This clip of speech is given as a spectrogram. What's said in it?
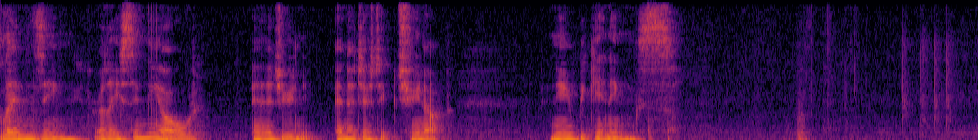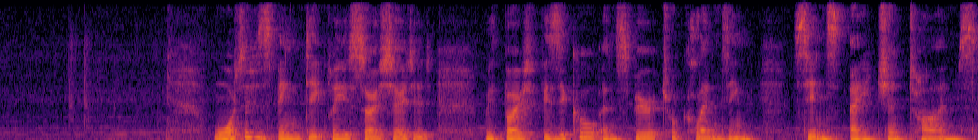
Cleansing, releasing the old, energy, energetic tune up, new beginnings. Water has been deeply associated with both physical and spiritual cleansing since ancient times.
